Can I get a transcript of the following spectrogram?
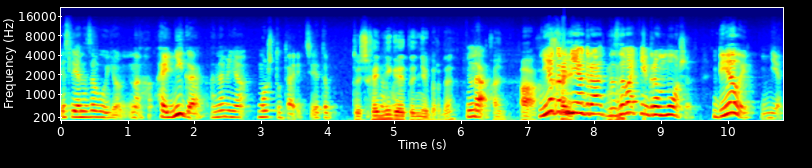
если я назову ее на nigga, она меня может ударить. Это, То есть хайнига это негр, да? да. Хай- А, Негр хай- негра называть негром может. Белый нет.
